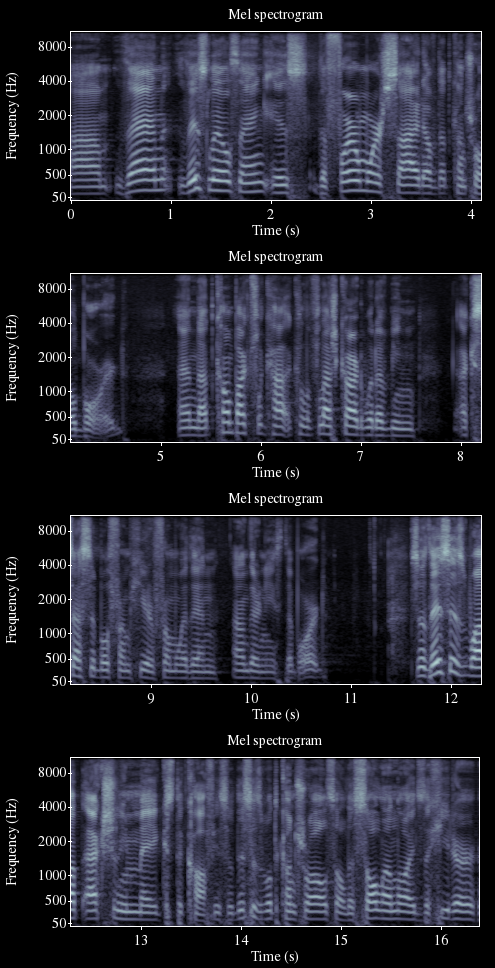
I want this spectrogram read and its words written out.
Um, then this little thing is the firmware side of that control board. And that compact flash card would have been accessible from here, from within, underneath the board. So this is what actually makes the coffee. So this is what controls all the solenoids, the heater,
